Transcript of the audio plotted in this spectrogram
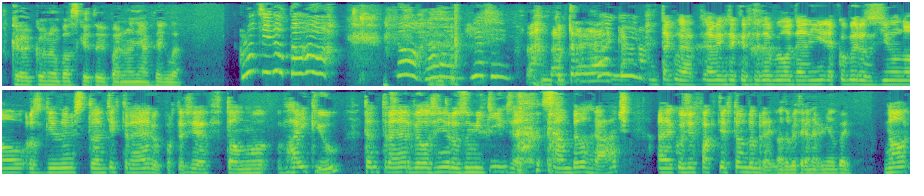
v Krokono basketu vypadá nějak takhle. Kluci do toho! No, hele, věřím. Tam trenérka. Takhle, já- já bych řekl, že to bylo daný jakoby rozdílnou, rozdílným stylem těch trenérů, protože v tom, v Haikyuu, ten trenér vyloženě rozumí té hře, sám byl hráč a jakože fakt je v tom dobrý. A to by trenér měl být. No,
